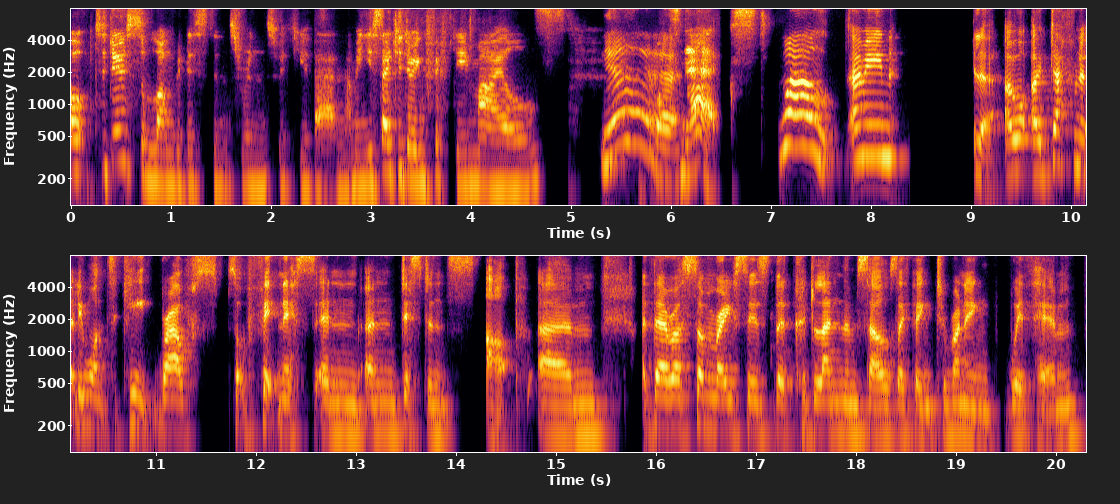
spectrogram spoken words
up to do some longer distance runs with you then? I mean you said you're doing 15 miles. Yeah. what's next? Well i mean look, I, I, definitely want to keep Ralph's sort of fitness and and distance up. Um, there are some races that could lend themselves, I think, to running with him.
